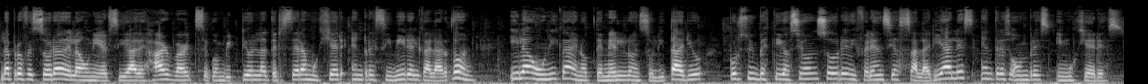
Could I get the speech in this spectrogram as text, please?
La profesora de la Universidad de Harvard se convirtió en la tercera mujer en recibir el galardón y la única en obtenerlo en solitario por su investigación sobre diferencias salariales entre hombres y mujeres.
